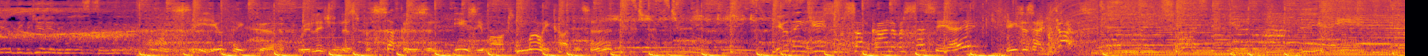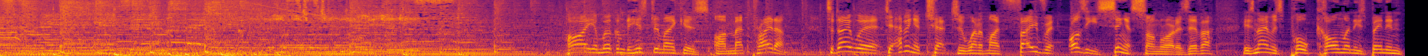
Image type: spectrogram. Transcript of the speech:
the beginning was the word. I see. You think uh, religion is for suckers and easy marks and mollycoddles, huh? You think Jesus was some kind of a sissy, eh? Jesus had guts. Hi, and welcome to History Makers. I'm Matt Prater. Today we're having a chat to one of my favourite Aussie singer songwriters ever. His name is Paul Colman. He's been in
